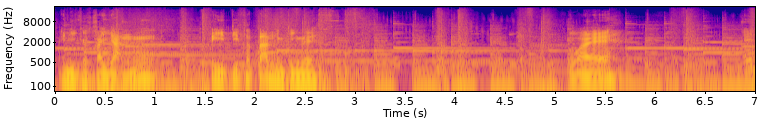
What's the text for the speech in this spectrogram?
ไอ้นี่ก็ขยันตีติสตันจริงๆเลยสวย An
